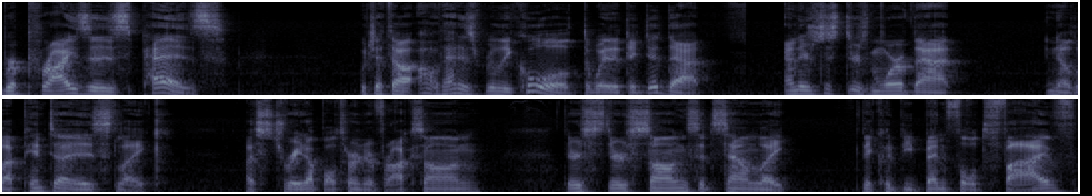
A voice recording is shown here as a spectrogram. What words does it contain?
reprises Pez, which I thought, oh, that is really cool the way that they did that. And there's just there's more of that. You know, La Pinta is like a straight up alternative rock song. There's there's songs that sound like they could be Ben Folds Five,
